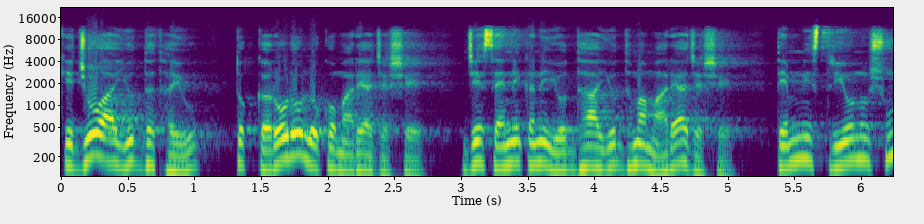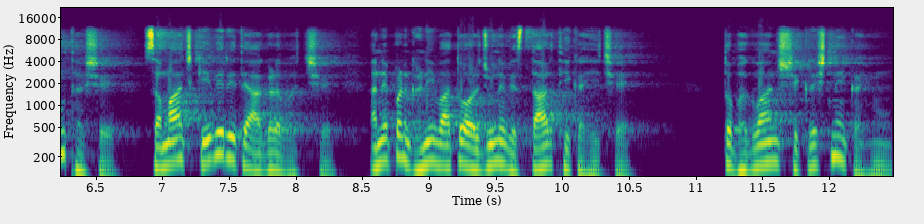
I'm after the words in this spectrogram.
કે જો આ યુદ્ધ થયું, તો કરોડો લોકો માર્યા જશે, જે સૈનિક અને યોદ્ધા આ યુદ્ધમાં માર્યા જશે, તેમની સ્ત્રીઓનું શું થશે, સમાજ કેવી રીતે આગળ વધશે, અને પણ ઘણી વાતો અર્જુને વિસ્તારથી કહી છે. તો ભગવાન શ્રીકૃષ્ણે કહ્યું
